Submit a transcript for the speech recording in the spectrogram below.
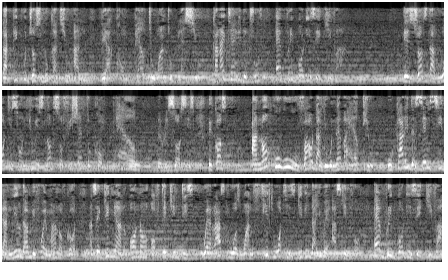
that people just look at you and they are compelled to want to bless you. Can I tell you the truth? Everybody is a giver. It's just that what is on you is not sufficient to compel the resources because an uncle who will vow that he will never help you will carry the same seed and kneel down before a man of God and say, Give me an honor of taking this. Whereas it was one fifth what he's giving that you were asking for. Everybody is a giver.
